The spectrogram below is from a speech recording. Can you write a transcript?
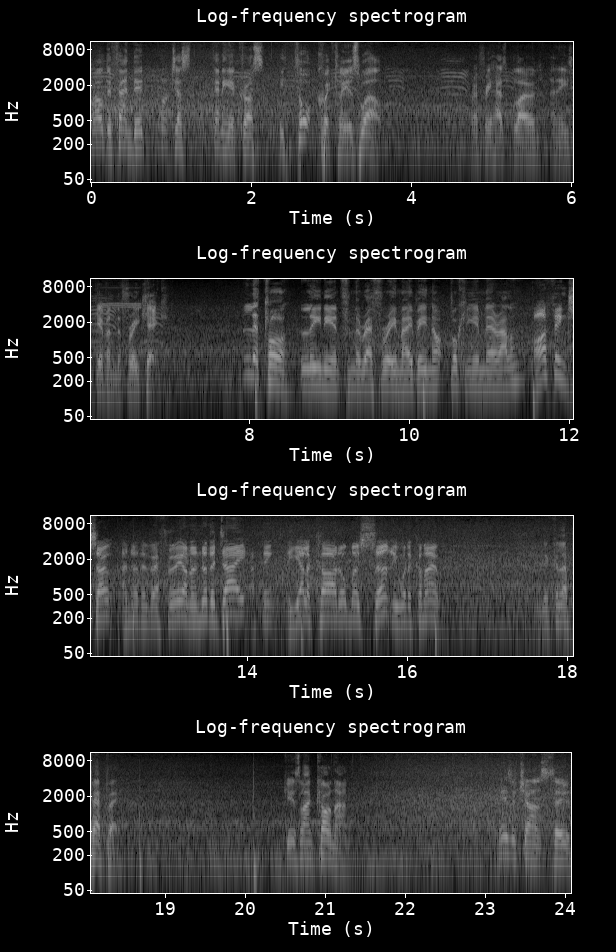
Well defended, not just getting across, he thought quickly as well. Referee has blown and he's given the free kick. Little lenient from the referee, maybe, not booking him there, Alan? I think so. Another referee on another day. I think the yellow card almost certainly would have come out. Nicolas Pepe. Ghislain Konan. Here's a chance to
